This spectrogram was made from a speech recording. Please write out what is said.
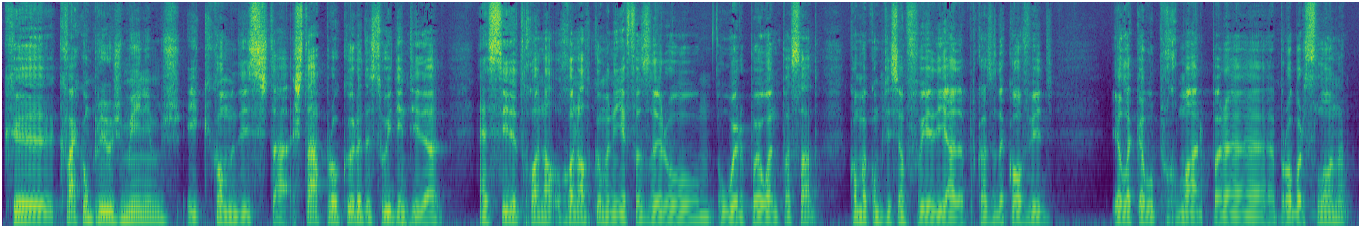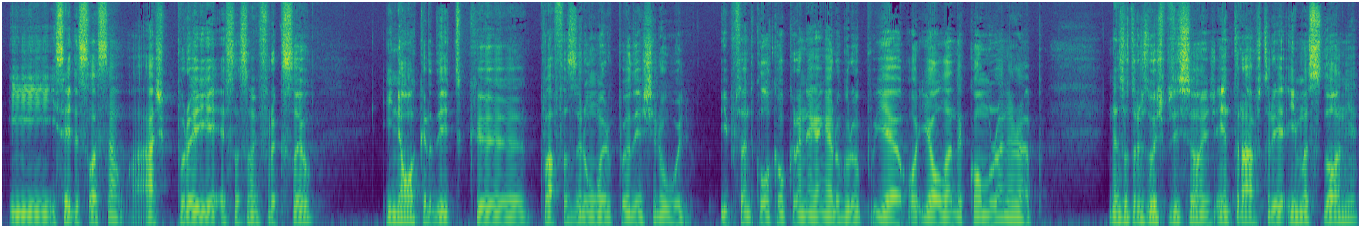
que, que vai cumprir os mínimos e que, como disse, está, está à procura da sua identidade. A saída de Ronald, Ronald Koeman ia fazer o, o europeu ano passado, como a competição foi adiada por causa da Covid, ele acabou por rumar para, para o Barcelona e, e sair da seleção. Acho que por aí a seleção enfraqueceu e não acredito que, que vá fazer um europeu de encher o olho. e portanto coloca a Ucrânia a ganhar o grupo e a, e a Holanda como runner-up. Nas outras duas posições, entre Áustria e Macedónia,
